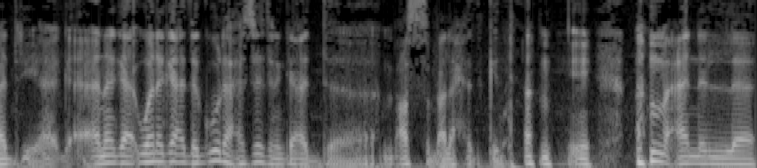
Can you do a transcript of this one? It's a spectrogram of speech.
ما أدري أنا قاعد وأنا قاعد أقولها حسيت إني قاعد آه، معصب على أحد قدامي أما عن ال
